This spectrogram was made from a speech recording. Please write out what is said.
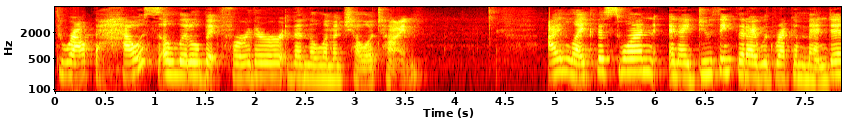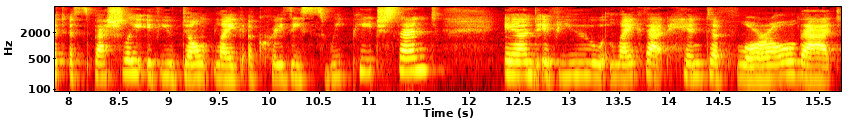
throughout the house a little bit further than the limoncello thyme. I like this one and I do think that I would recommend it, especially if you don't like a crazy sweet peach scent. And if you like that hint of floral that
